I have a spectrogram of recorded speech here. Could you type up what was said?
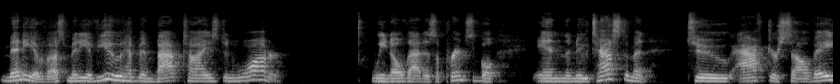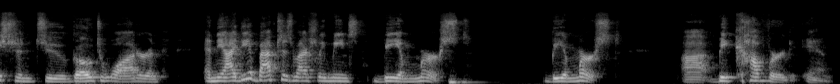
many of us, many of you have been baptized in water. We know that as a principle in the New Testament to after salvation to go to water and and the idea of baptism actually means be immersed be immersed uh, be covered in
